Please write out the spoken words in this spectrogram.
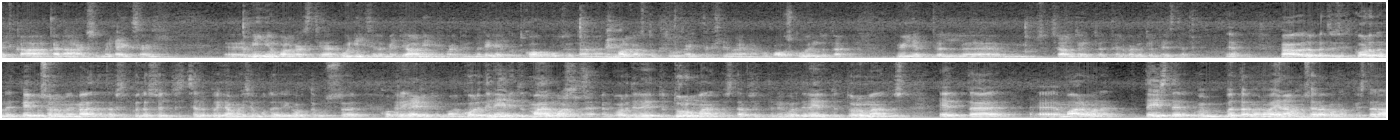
et ka täna, eks ju, me ei räägiks ainult eh, miinimumpalgast ja kuni selle mediaanini, vaid et me tegelikult kogu seda palgastruktuuri aitaksime nagu koos kujundada müüjatel, eh, sotsiaaltöötajatel, paljudel teistel. jah, ma lõpetuseks kordan neid Peebu sõnu, ma ei mäleta täpselt, kuidas sa ütlesid selle põhjamaise mudeli kohta, kus eh, koordineeritud majandus, koordineeritud majandus, koordineeritud turumajandus, täpselt on ju, koordineeritud turumajandus, et ma arvan, et teiste, kui võtame no enamus erakonnad, kes täna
